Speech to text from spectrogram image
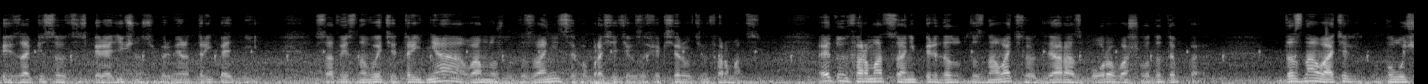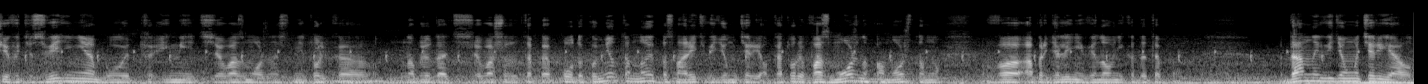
перезаписываются с периодичностью примерно 3-5 дней. Соответственно, в эти три дня вам нужно дозвониться и попросить их зафиксировать информацию. Эту информацию они передадут дознавателю для разбора вашего ДТП. Дознаватель получив эти сведения, будет иметь возможность не только наблюдать ваше ДТП по документам, но и посмотреть видеоматериал, который, возможно, поможет ему в определении виновника ДТП. Данный видеоматериал,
